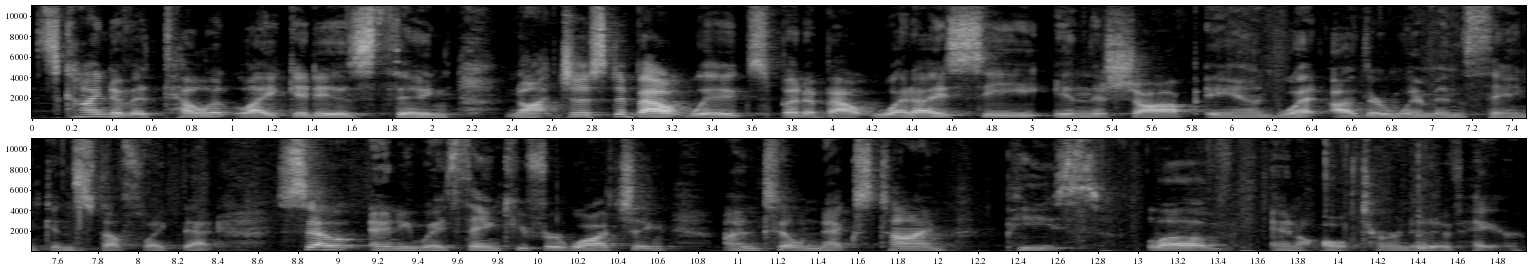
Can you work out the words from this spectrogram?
It's kind of a tell it like it is thing, not just about wigs, but about what I see in the shop and what other women think and stuff like that. So, anyway, thank you for watching. Until next time, peace, love, and alternative hair.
